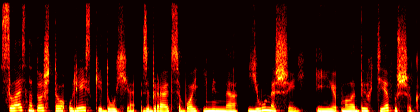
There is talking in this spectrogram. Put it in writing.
Ссылаясь на то, что улейские духи забирают с собой именно юношей и молодых девушек,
